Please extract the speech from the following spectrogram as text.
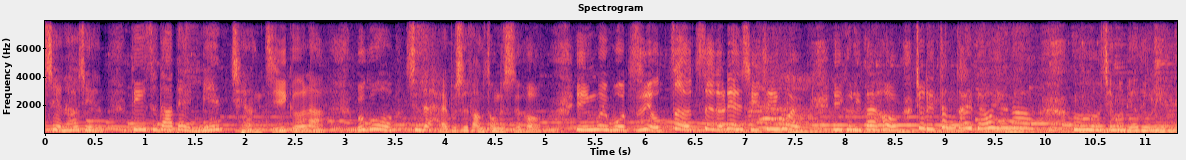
险好险！第一次搭配勉强及格啦。不过现在还不是放松的时候，因为我只有这次的练习机会，一个礼拜后就得登台表演了。哦，千万不要丢脸呢。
